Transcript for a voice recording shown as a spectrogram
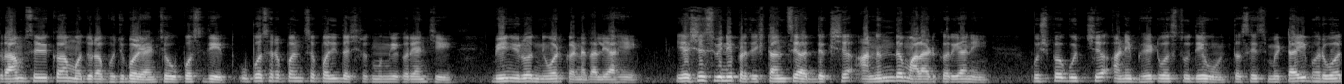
ग्रामसेविका मधुरा भुजबळ यांच्या उपस्थितीत उपसरपंचपदी दशरथ मुनगेकर यांची बिनविरोध निवड करण्यात आली आहे. यशस्विनी प्रतिष्ठानचे अध्यक्ष आनंद मालाडकर यांनी पुष्पगुच्छ आणि भेटवस्तू देऊन तसेच मिठाई भरवत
